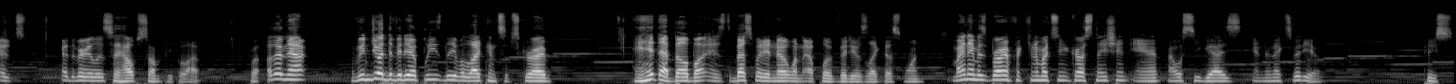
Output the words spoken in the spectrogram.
it's at the very least it helps some people out. Well, other than that, if you enjoyed the video, please leave a like and subscribe. And hit that bell button. It's the best way to know when I upload videos like this one. My name is Brian from Kingdom Hearts Cross Nation, and I will see you guys in the next video. Peace.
